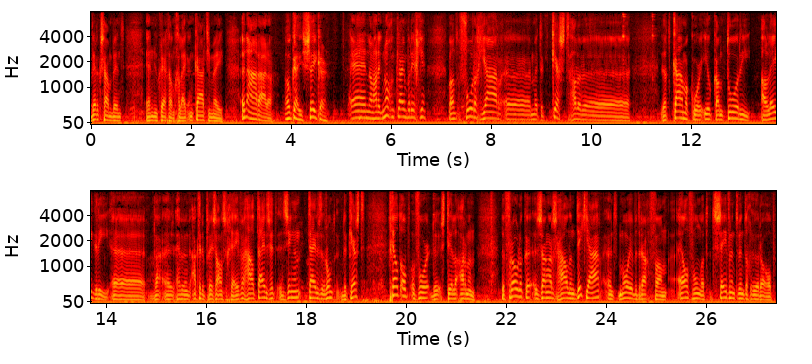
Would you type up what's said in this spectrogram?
werkzaam bent. En u krijgt dan gelijk een kaartje mee. Een aanrader. Oké, zeker. En dan had ik nog een klein berichtje. Want vorig jaar eh, met de kerst hadden we eh, dat kamerkoor Il Cantori Allegri eh, hebben we acte de présence gegeven. Haalt tijdens het zingen, tijdens de, rond de kerst, geld op voor de stille armen. De vrolijke zangers haalden dit jaar het mooie bedrag van 1127 euro op.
